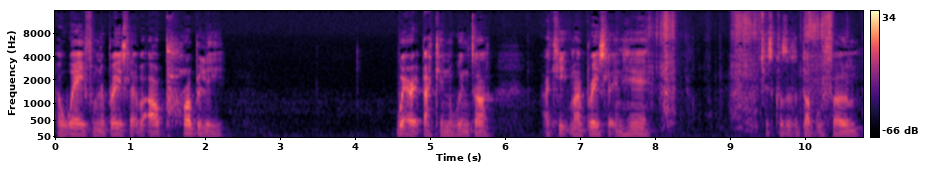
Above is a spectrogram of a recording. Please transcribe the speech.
away from the bracelet, but I'll probably wear it back in the winter. I keep my bracelet in here just because of the double foam.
